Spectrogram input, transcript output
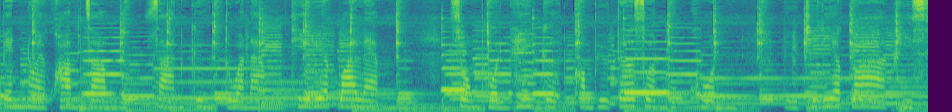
เป็นหน่วยความจำสารกึ่งตัวนำที่เรียกว่าแรมส่งผลให้เกิดคอมพิวเตอร์ส่วนบุคคล หรือที่เรียกว่า PC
